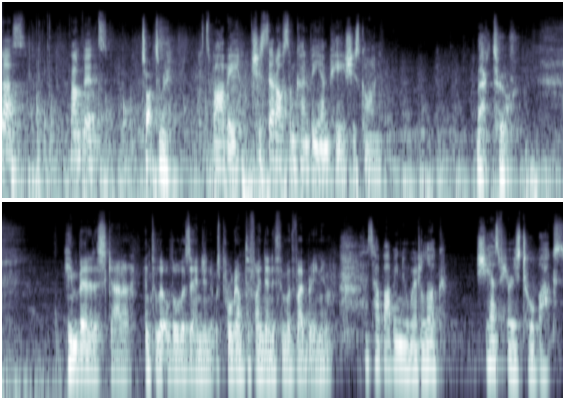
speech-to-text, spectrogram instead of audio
us. Found Fitz. Talk to me. It's Bobbi. She set off some kind of EMP. She's gone. Mack 2. He embedded a scanner into little Lola's engine. It was programmed to find anything with vibranium. That's how Bobbi knew where to look. She has Fury's toolbox.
